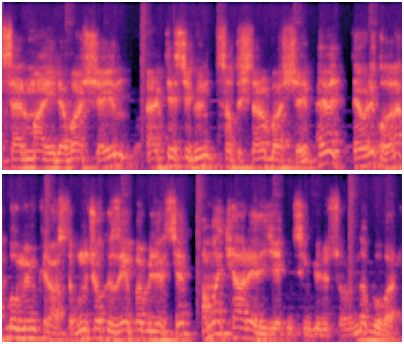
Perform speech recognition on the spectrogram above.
sermaye ile başlayın, ertesi gün satışlara başlayın. Evet, teorik olarak bu mümkün aslında. Bunu çok hızlı yapabilirsin ama kar edecek misin günün sonunda bu var.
